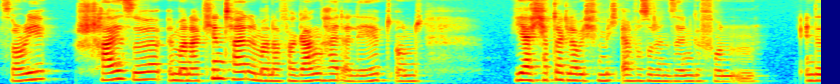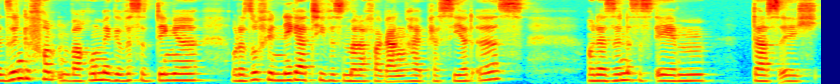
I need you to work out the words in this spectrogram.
sorry, Scheiße in meiner Kindheit, in meiner Vergangenheit erlebt und ja, ich habe da, glaube ich, für mich einfach so den Sinn gefunden. In den Sinn gefunden, warum mir gewisse Dinge oder so viel Negatives in meiner Vergangenheit passiert ist. Und der Sinn ist es eben, dass ich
